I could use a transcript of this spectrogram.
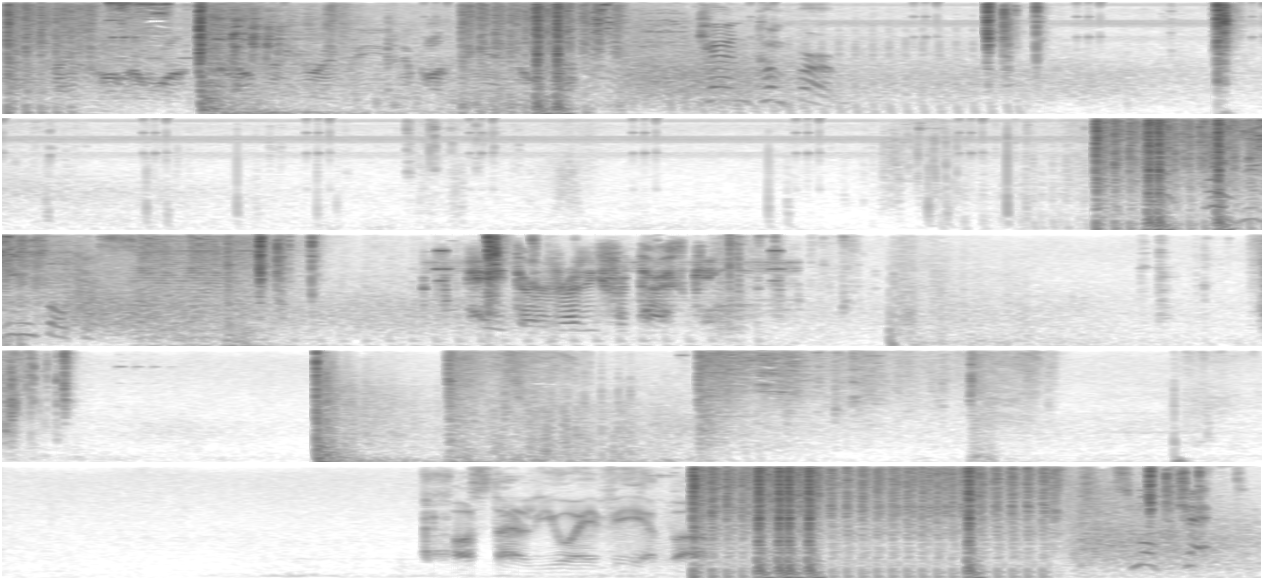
Thanks for the work. Counter UAV departing AO. Can confirm. Exiting focus. Hater ready for tasking. Hostile UAV above. Smoke checked.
